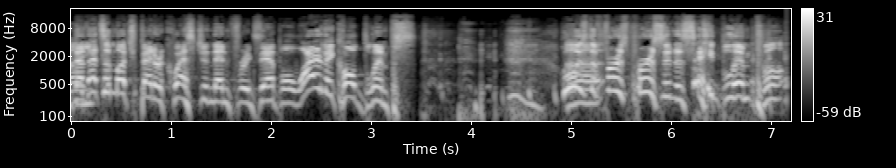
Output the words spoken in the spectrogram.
Uh, now that's a much better question than, for example, why are they called blimps? Who was the first person to say blimp? well,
